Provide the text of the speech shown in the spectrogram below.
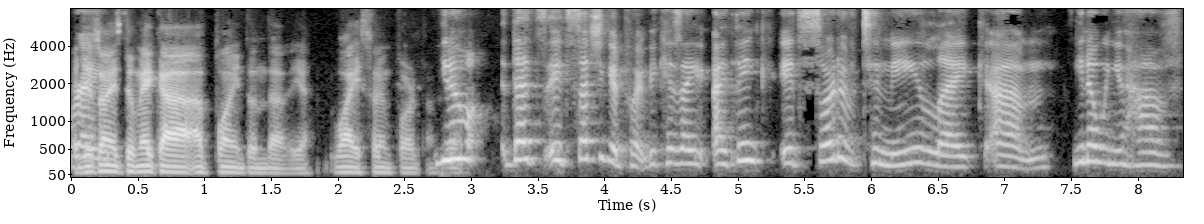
i just wanted to make a, a point on that yeah why it's so important You know, that's it's such a good point because I I think it's sort of to me like um, you know when you have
